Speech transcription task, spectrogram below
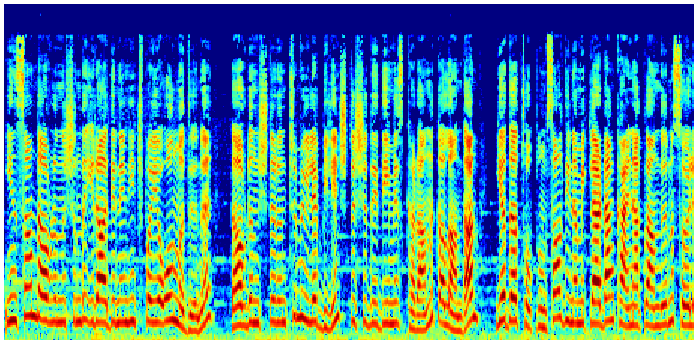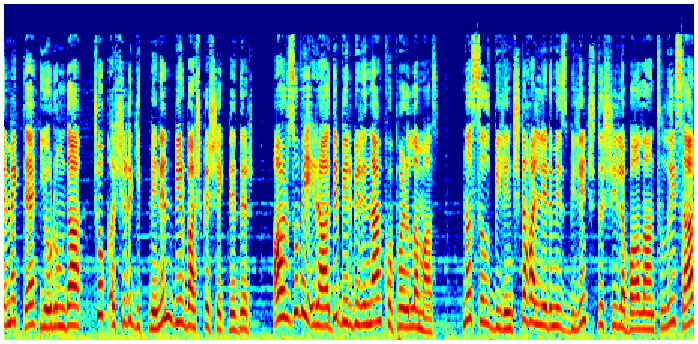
İnsan davranışında iradenin hiç payı olmadığını, davranışların tümüyle bilinç dışı dediğimiz karanlık alandan ya da toplumsal dinamiklerden kaynaklandığını söylemek de yorumda çok aşırı gitmenin bir başka şeklidir. Arzu ve irade birbirinden koparılamaz. Nasıl bilinçli hallerimiz bilinç dışıyla bağlantılıysa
